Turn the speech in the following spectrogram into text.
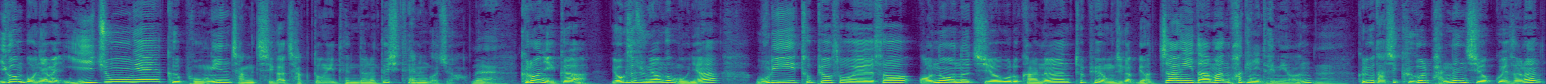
이건 뭐냐면 이중에 그 봉인 장치가 작동이 된다는 뜻이 되는 거죠. 네. 그러니까 여기서 중요한 건 뭐냐? 우리 투표소에서 어느 어느 지역으로 가는 투표 용지가 몇 장이다만 확인이 되면 음. 그리고 다시 그걸 받는 지역구에서는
